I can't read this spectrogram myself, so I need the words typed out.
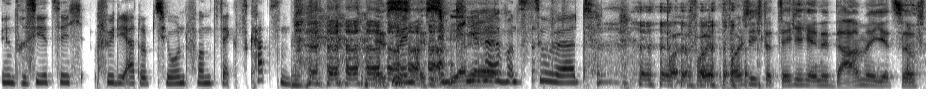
interessiert sich für die Adoption von sechs Katzen. Es, Wenn es ein wäre, uns zuhört, Fall- fall- Falls sich tatsächlich eine Dame jetzt auf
